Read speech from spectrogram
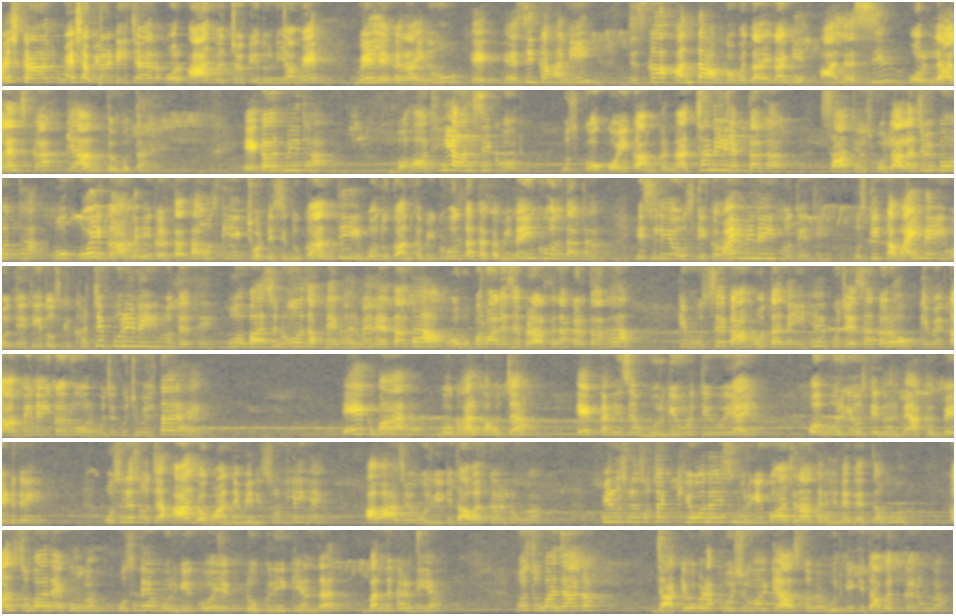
नमस्कार, मैं शबीना टीचर और आज बच्चों की दुनिया में मैं लेकर आई हूँ एक ऐसी कहानी जिसका अंत आपको बताएगा कि आलस्य और लालच का क्या अंत होता है। एक आदमी था, बहुत ही आलसी खोर, उसको कोई काम करना अच्छा नहीं लगता था। साथ ही उसको लालच भी बहुत था। वो कोई काम नहीं करता था। उसकी एक छोटी सी दुकान थी। वो दुकान कभी खोलता था, कभी नहीं खोलता था। इसलिए उसकी कमाई भी नहीं होती थी। उसकी कमाई नहीं होती थी तो उसके खर्चे पूरे नहीं होते थे। वो बस रोज़ अपने घर में रहता था और ऊपर वाले से प्रार्थना करता था कि मुझसे काम होता नहीं है, कुछ ऐसा करो कि मैं काम भी नहीं करूँ और मुझे कुछ मिलता रहे। एक बार वो घर पहुँचा। एक कहीं से मुर्गी उड़ती हुई आई। और मुर्गी उसके घर में आकर बैठ गई। उसने सोचा, आज भगवान ने मेरी सुन ली है, अब आज मैं मुर्गी की दावत कर लूँगा। फिर उसने सोचा, क्यों ना इस मुर्गी को आज रात रहने देता हूँ? कल सुबह देखूँगा। उसने मुर्गी को एक टोकरी के अंदर बंद कर दिया। वो सुबह जागा। जाके वो बड़ा खुश हुआ कि आज तो मैं मुर्गी की दावत करूँगा।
